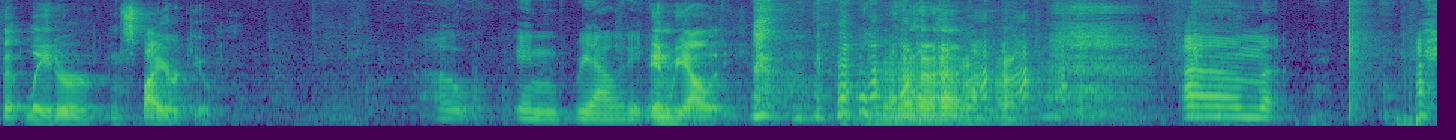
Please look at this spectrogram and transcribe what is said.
that later inspired you Oh, in reality. in reality? Um,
